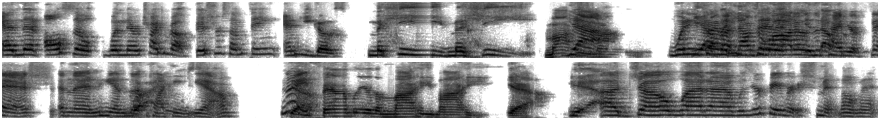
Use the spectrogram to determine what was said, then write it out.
And then also when they're talking about fish or something, and he goes, Mahi, Mahi. Mahi, yeah. Mahi. When he's yeah, talking about now Dorado is a type weird... of fish, and then he ends right. up talking, yeah. Nice. Yeah, family of the Mahi Mahi. Yeah. Yeah. Uh, Joe, what uh, was your favorite Schmidt moment?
